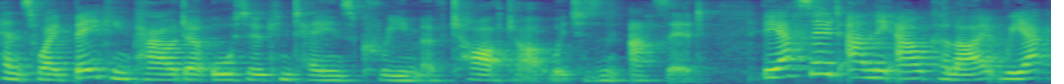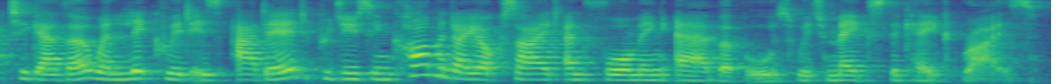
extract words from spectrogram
hence why baking powder also contains cream of tartar, which is an acid. The acid and the alkali react together when liquid is added, producing carbon dioxide and forming air bubbles, which makes the cake rise.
